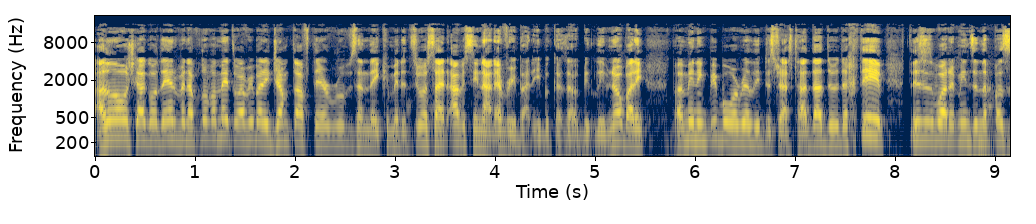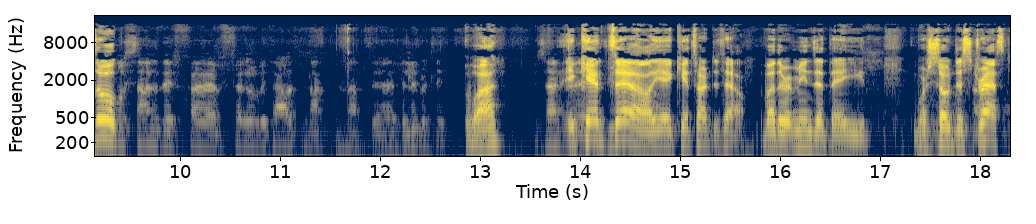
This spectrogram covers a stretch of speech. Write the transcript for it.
everybody jumped off their roofs and they committed suicide. Obviously, not everybody, because that would leave nobody, but meaning people were really distressed. This is what it means in the Pasuk. They uh, fell without, not, not uh, deliberately. What? You can't tell. Yeah, it's hard to tell whether it means that they were so distressed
